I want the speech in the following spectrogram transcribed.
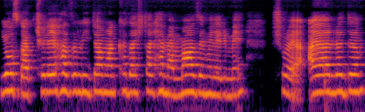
Yozgat çöreği hazırlayacağım arkadaşlar. Hemen malzemelerimi şuraya ayarladım.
